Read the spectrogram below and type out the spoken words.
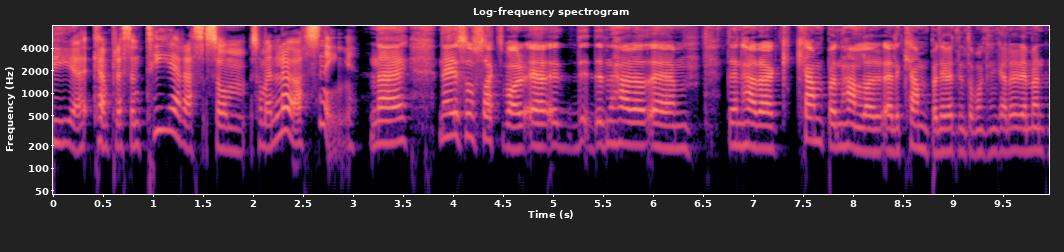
det kan presenteras som, som en lösning. Nej, nej som sagt var, eh, den, här, eh, den här kampen handlar, eller kampen, jag vet inte om man kan kalla det men,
